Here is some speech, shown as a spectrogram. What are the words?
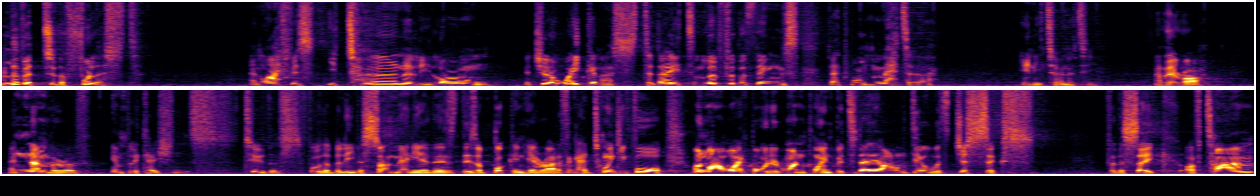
live it to the fullest. And life is eternally long. It should awaken us today to live for the things that will matter in eternity. Now, there are a number of implications to this for the believer. So many. There's, there's a book in here, right? I think I had 24 on my whiteboard at one point, but today I'll deal with just six for the sake of time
